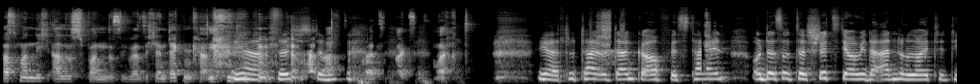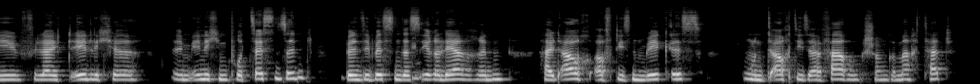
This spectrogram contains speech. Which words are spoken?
was man nicht alles Spannendes über sich entdecken kann. Ja, das stimmt. Ja, total. Und danke auch fürs Teilen. Und das unterstützt ja auch wieder andere Leute, die vielleicht ähnliche, im ähnlichen Prozessen sind, wenn sie wissen, dass ihre Lehrerin halt auch auf diesem Weg ist und auch diese Erfahrung schon gemacht hat.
